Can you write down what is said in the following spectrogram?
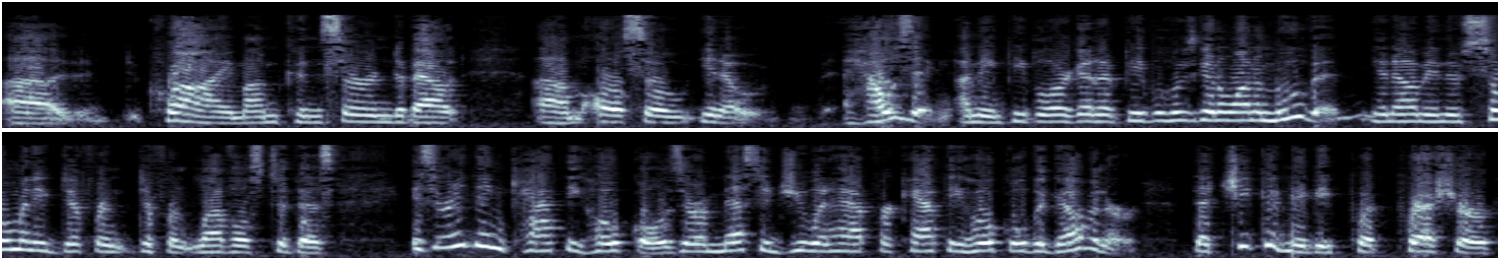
uh, crime. I'm concerned about um, also, you know, housing. I mean, people are going to people who's going to want to move in. You know, I mean, there's so many different different levels to this. Is there anything, Kathy Hochul? Is there a message you would have for Kathy Hochul, the governor, that she could maybe put pressure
